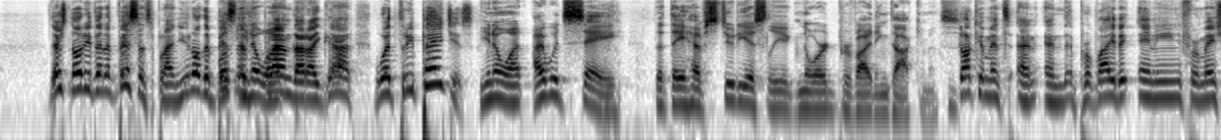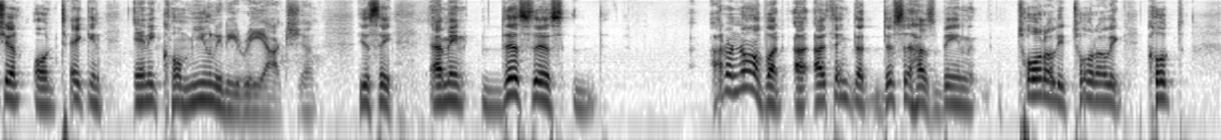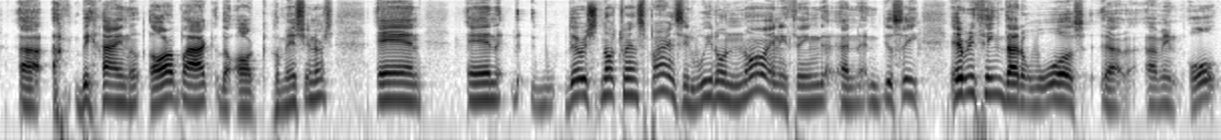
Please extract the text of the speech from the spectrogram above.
There's not even a business plan. You know, the business know what? plan that I got were three pages. You know what? I would say that they have studiously ignored providing documents. documents and and provided any information on taking any community reaction. You see, I mean, this is I don't know, but I, I think that this has been totally, totally cooked uh, behind our back, the our commissioners, and and there is no transparency. We don't know anything, and, and you see everything that was. Uh, I mean, all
